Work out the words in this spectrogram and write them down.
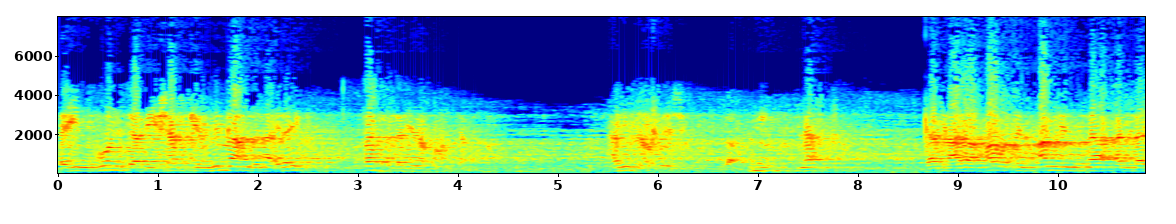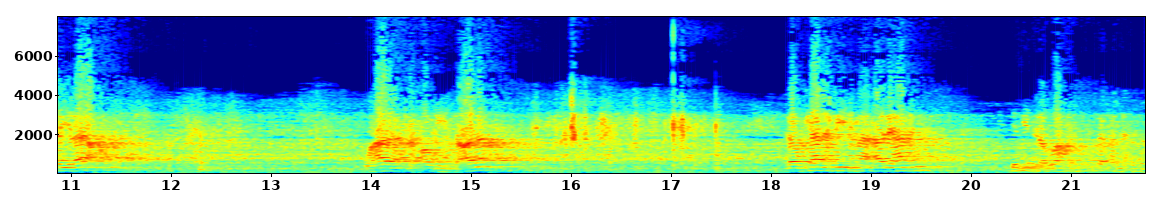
فإن كنت في شك مما أنزلنا إليك فاسأل الذين يقولون أن لا. لا. لكن على فرض الأمر ما الذي لا يقع وهذا كقوله تعالى لو كان فيهما آلهة إلا الله لفسدتا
